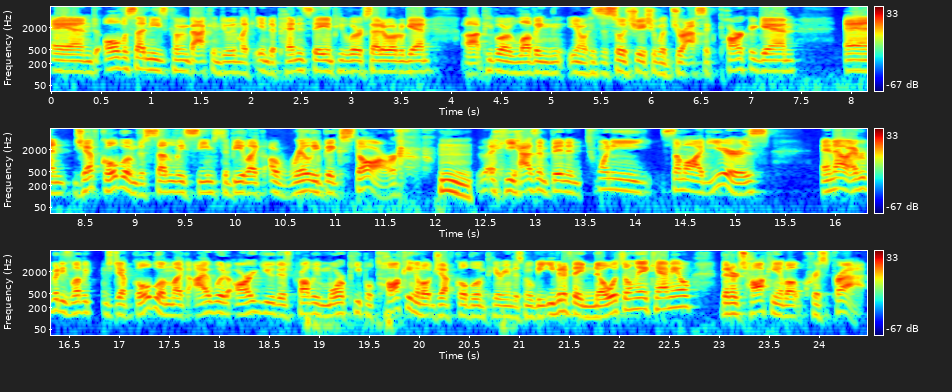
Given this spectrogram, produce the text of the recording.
and all of a sudden he's coming back and doing like Independence Day, and people are excited about him again. Uh, people are loving you know his association with Jurassic Park again. And Jeff Goldblum just suddenly seems to be like a really big star. Hmm. he hasn't been in 20 some odd years and now everybody's loving Jeff Goldblum. Like I would argue, there's probably more people talking about Jeff Goldblum appearing in this movie, even if they know it's only a cameo, that are talking about Chris Pratt.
